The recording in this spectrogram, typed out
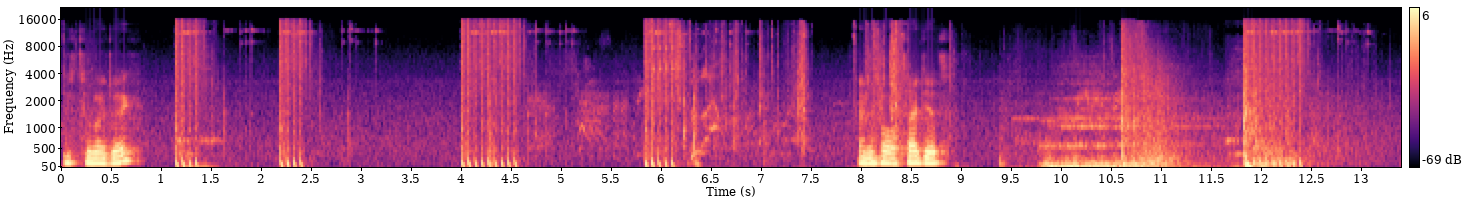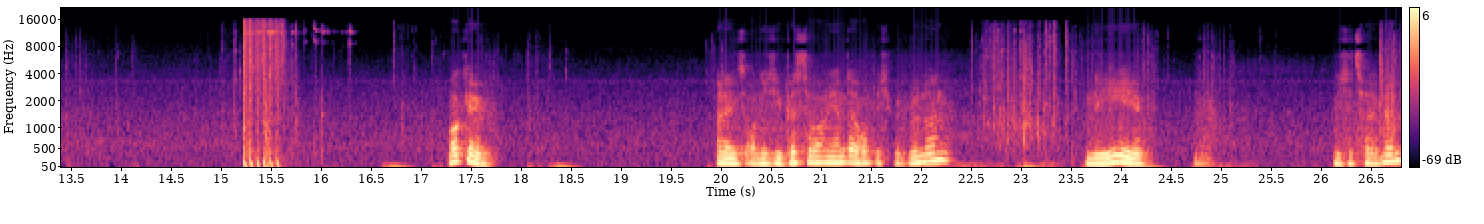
Nicht zu weit weg. Ja, das war auch Zeit jetzt. Okay. Allerdings auch nicht die beste Variante. Hoffe ich will plündern. Nee. Will ich jetzt veräppeln?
